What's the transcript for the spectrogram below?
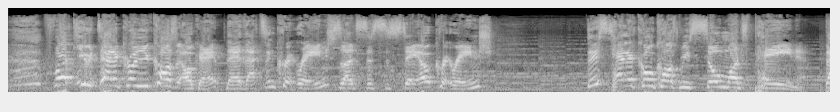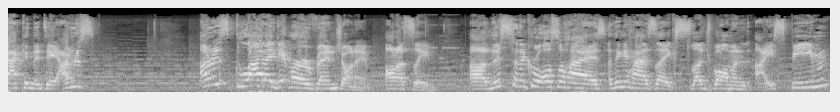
Fuck you, Tentacruel, you caused it. Okay, that's in crit range, so that's just to stay out crit range. This Tentacle caused me so much pain back in the day. I'm just, I'm just glad I get my revenge on it, honestly. Uh, this Tentacruel also has, I think it has like Sludge Bomb and Ice Beam,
